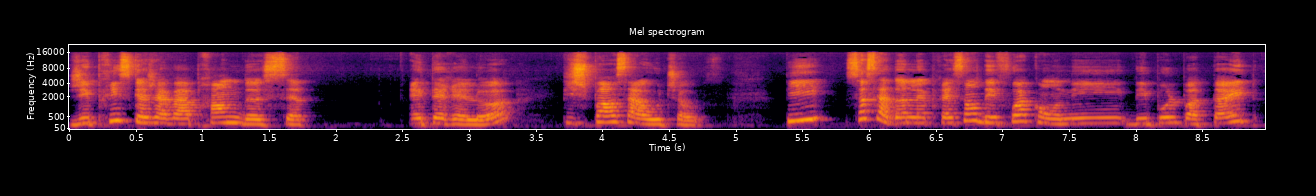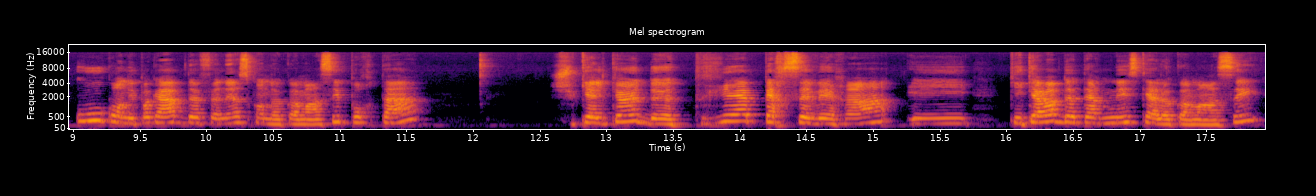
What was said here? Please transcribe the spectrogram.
j'ai pris ce que j'avais à prendre de cet intérêt-là, puis je passe à autre chose. Puis ça, ça donne l'impression des fois qu'on est des poules pas de tête ou qu'on n'est pas capable de finir ce qu'on a commencé. Pourtant, je suis quelqu'un de très persévérant et qui est capable de terminer ce qu'elle a commencé.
